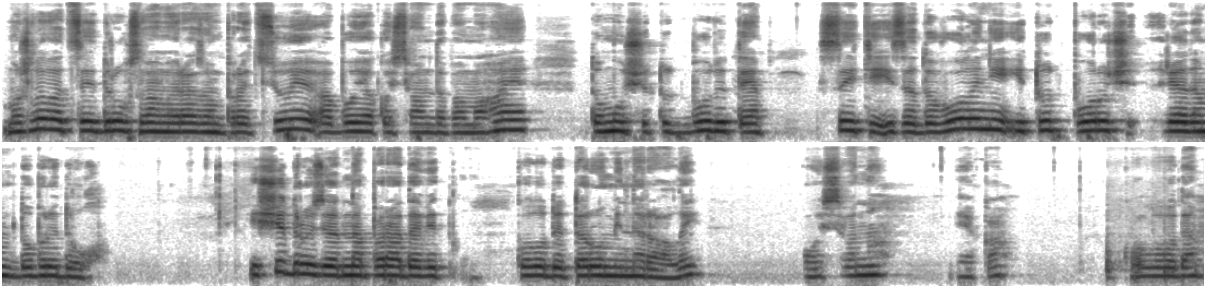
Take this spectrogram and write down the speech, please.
Можливо, цей друг з вами разом працює або якось вам допомагає, тому що тут будете ситі і задоволені, і тут поруч рядом добрий друг. І ще, друзі, одна порада від колоди Таро Мінерали. Ось вона, яка колода.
